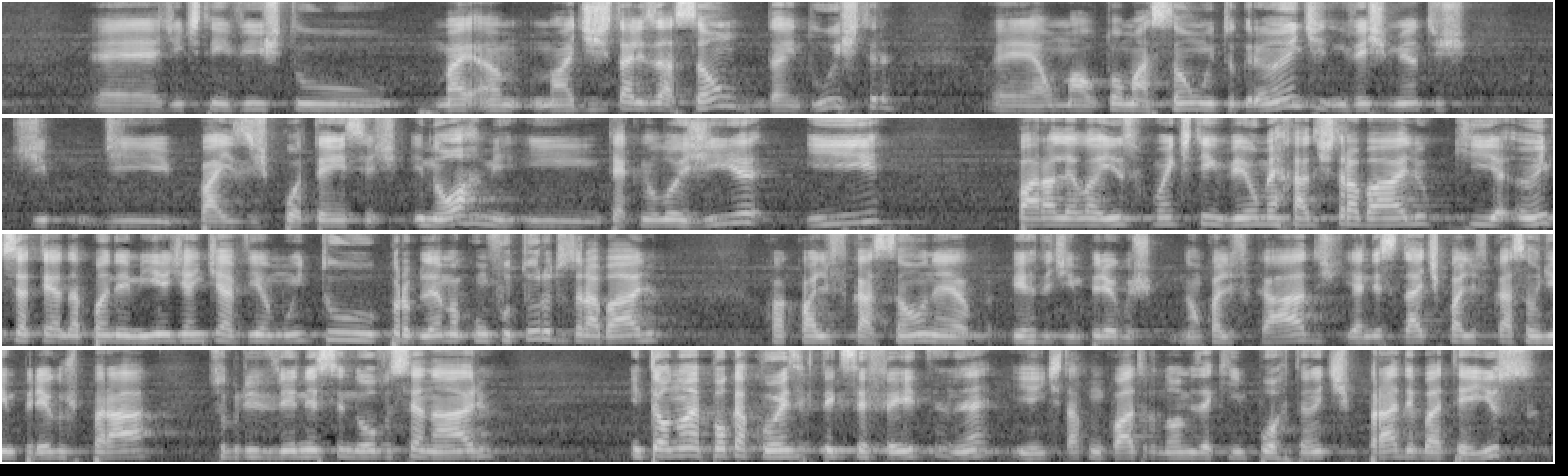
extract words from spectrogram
É, a gente tem visto uma, uma digitalização da indústria, é, uma automação muito grande, investimentos de, de países potências enorme em tecnologia e paralelo a isso, como a gente tem ver o mercado de trabalho, que antes até da pandemia a gente havia muito problema com o futuro do trabalho, com a qualificação, né, a perda de empregos não qualificados e a necessidade de qualificação de empregos para sobreviver nesse novo cenário. Então não é pouca coisa que tem que ser feita, né? E a gente está com quatro nomes aqui importantes para debater isso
